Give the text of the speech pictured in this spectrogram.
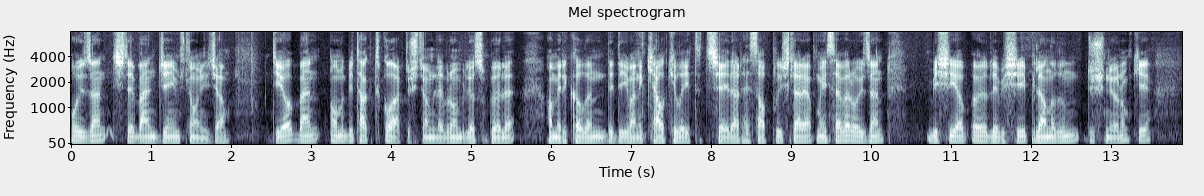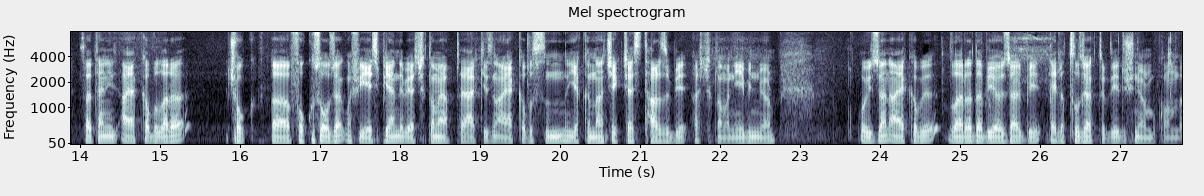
O yüzden işte ben James'le oynayacağım diyor. Ben onu bir taktik olarak düşünüyorum. LeBron biliyorsun böyle Amerikalıların dediği hani calculated şeyler, hesaplı işler yapmayı sever. O yüzden bir şey öyle bir şey planladığını düşünüyorum ki zaten ayakkabılara çok e, fokus olacakmış. ESPN de bir açıklama yaptı. Herkesin ayakkabısını yakından çekeceğiz tarzı bir açıklama. Niye bilmiyorum. O yüzden ayakkabılara da bir özel bir el atılacaktır diye düşünüyorum bu konuda.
